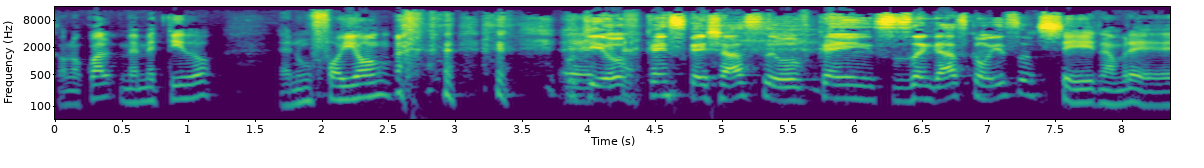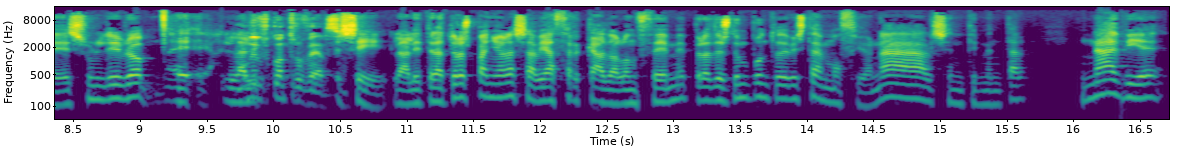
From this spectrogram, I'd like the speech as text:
con lo cual me he metido en un follón. Porque houve quem se queixasse, houve quem se zangasse com isso. sí, no, hombre, es un libro. eh, la- Um livro controverso. Sí, la literatura española se había acercado al 11M, pero desde un punto de vista emocional, sentimental. Nadie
